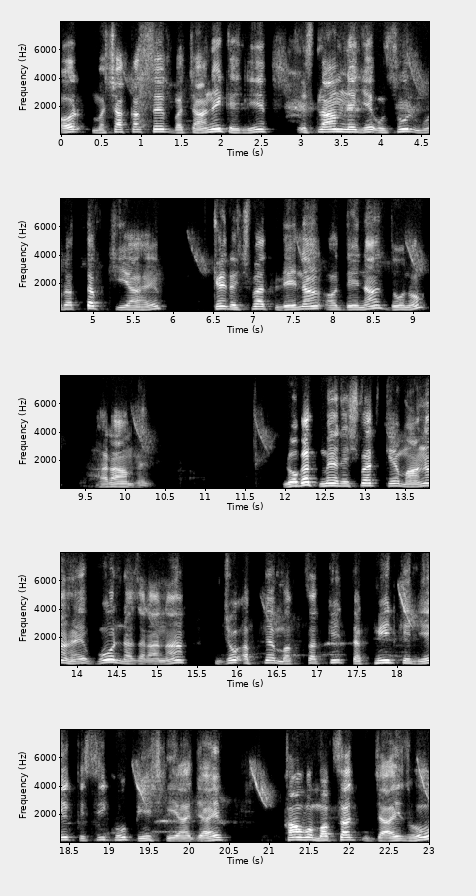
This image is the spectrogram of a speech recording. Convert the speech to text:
اور مشقت سے بچانے کے لیے اسلام نے یہ اصول مرتب کیا ہے کہ رشوت لینا اور دینا دونوں حرام ہے لغت میں رشوت کے معنی ہے وہ نظرانہ جو اپنے مقصد کی تکمیل کے لیے کسی کو پیش کیا جائے، خواہ وہ مقصد جائز ہو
